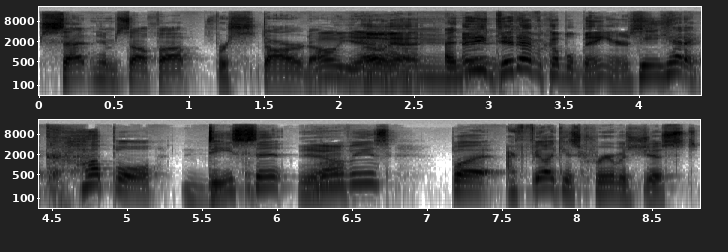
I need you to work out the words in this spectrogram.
setting himself up for stardom. Oh yeah. Oh yeah, mm-hmm. And and, he did have a couple bangers. He had a couple decent Yeah. movies, but I feel like his career was just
